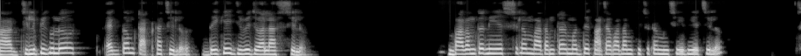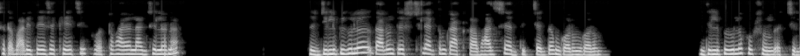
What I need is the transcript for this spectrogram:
আর জিলিপিগুলো একদম টাটকা ছিল, দেখেই জিভে জল আসছিল। বাদামটা নিয়ে এসেছিলাম, বাদামটার মধ্যে কাঁচা বাদাম কিছুটা মিশিয়ে দিয়েছিল। সেটা বাড়িতে এসে খেয়েছি, খুব একটা ভালো লাগছিল না। তো জিলিপিগুলো দারুণ টেস্ট ছিল, একদম টাটকা। ভাজছে আর দিচ্ছে, একদম গরম গরম। জিলিপিগুলো খুব সুন্দর ছিল।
